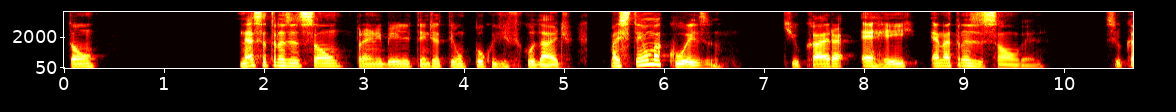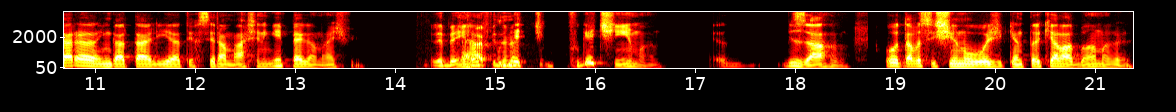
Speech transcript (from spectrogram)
Então, nessa transição para NBA, ele tende a ter um pouco de dificuldade. Mas tem uma coisa que o cara é rei, é na transição, velho. Se o cara engatar ali a terceira marcha, ninguém pega mais, filho. Ele é bem Cara, é um rápido, né? foguetinho, Foguetinho, mano. É bizarro. Ô, eu tava assistindo hoje Kentucky e Alabama, velho.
